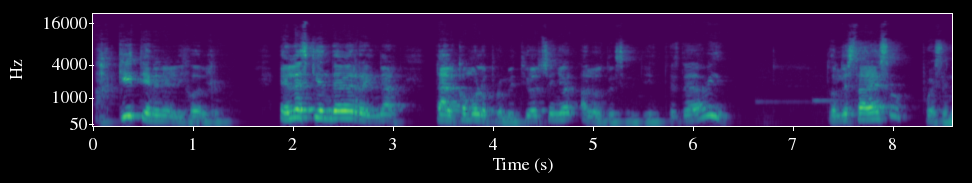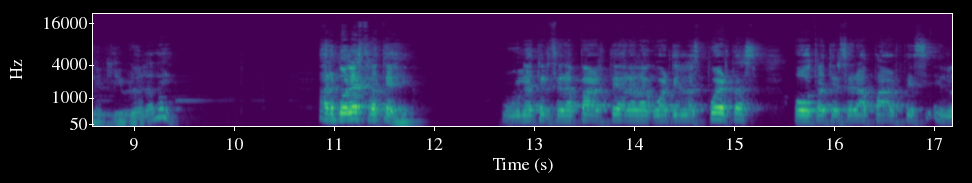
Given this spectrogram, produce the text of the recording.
Aquí tienen el Hijo del Rey. Él es quien debe reinar, tal como lo prometió el Señor a los descendientes de David. ¿Dónde está eso? Pues en el libro de la ley. Armó la estrategia. Una tercera parte hará la guardia en las puertas, otra tercera parte en,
